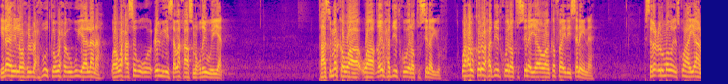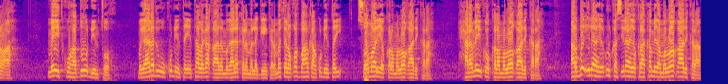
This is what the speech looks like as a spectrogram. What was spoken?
Ilaahay lowxulmaxfuudka waxa ugu yaallana waa wax asagu uu cilmigiisa la khaas noqday weeyaan. Taasi marka waa waa qeyb xadiidku ina tusinayo. Waxau kaloo xadiidku ina tusinayaa oo aan ka faa'idaysanaynaa masale culimmadu ay isku hayaan oo ah meydku hadduu dhinto magaaladii uu ku dhintay inta laga qaado magaalo kale ma la geyn kara. Maalan qof baa halkan ku dhintay soomaaliya kale ma loo qaadi karaa xaramaynkoo kale ma loo qaadi karaa ardo ilaahay oo dhulkaas ilaahay oo kale ka mid a ma loo qaadi karaa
